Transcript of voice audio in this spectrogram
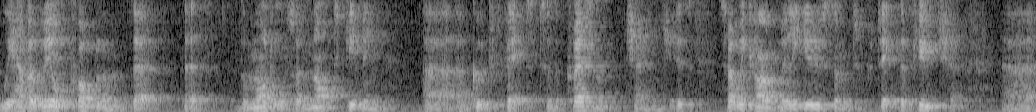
we have a real problem that, that the models are not giving uh, a good fit to the present changes, so we can't really use them to predict the future. Uh,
